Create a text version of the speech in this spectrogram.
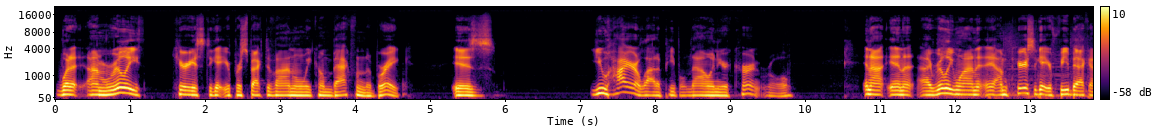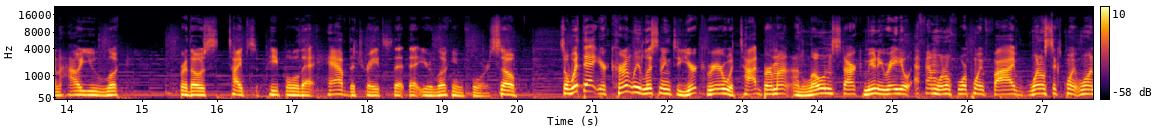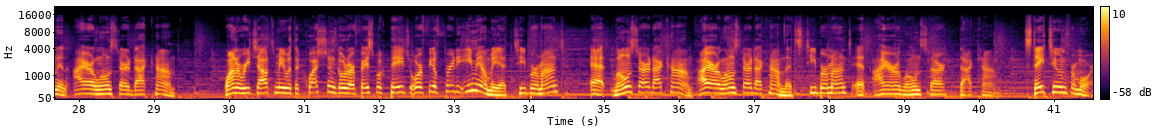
What I'm really curious to get your perspective on when we come back from the break is you hire a lot of people now in your current role and I and I really want I'm curious to get your feedback on how you look for those types of people that have the traits that that you're looking for. So so with that, you're currently listening to Your Career with Todd Bermont on Lone Star Community Radio, FM 104.5, 106.1, and irlonestar.com. Want to reach out to me with a question? Go to our Facebook page or feel free to email me at tbermont at lonestar.com, irlonestar.com. That's tbermont at irlonestar.com. Stay tuned for more.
